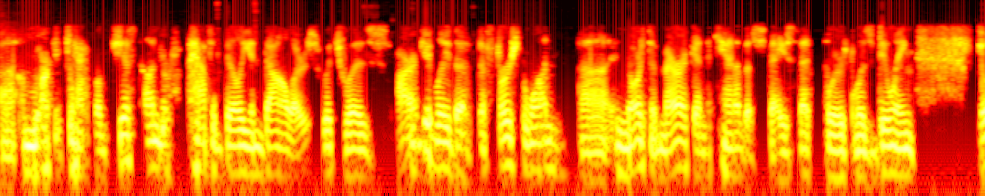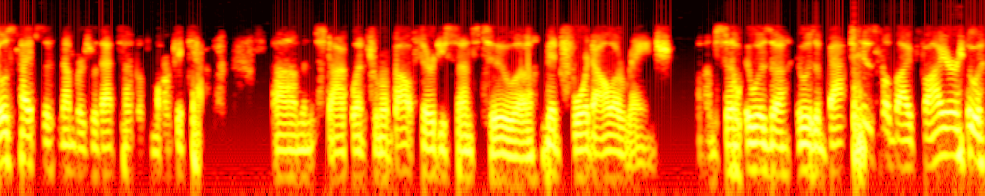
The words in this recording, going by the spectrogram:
uh, a market cap of just under half a billion dollars, which was arguably the, the first one uh, in North America in the cannabis space that was, was doing those types of numbers with that type of market cap. Um, and the stock went from about 30 cents to uh, mid $4 range. Um, so it was a it was a baptism by fire. It was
